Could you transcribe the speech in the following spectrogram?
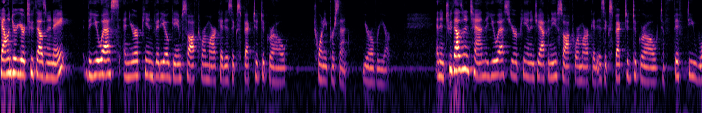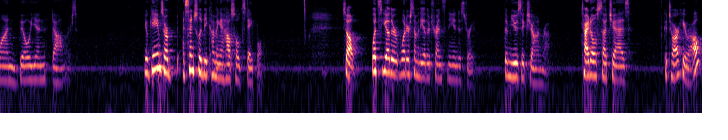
Calendar year 2008, the US and European video game software market is expected to grow 20% year over year. And in 2010, the US, European, and Japanese software market is expected to grow to $51 billion. Your games are essentially becoming a household staple. So, what's the other, what are some of the other trends in the industry? The music genre. Titles such as Guitar Hero,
